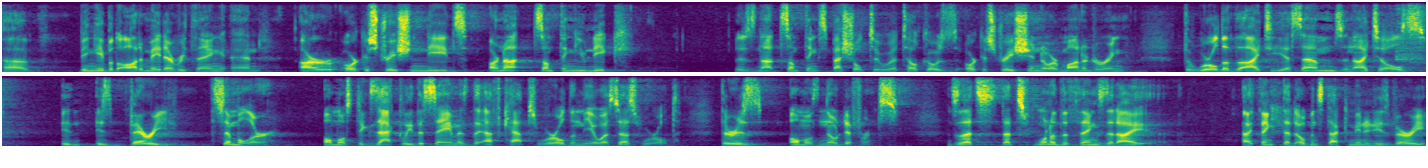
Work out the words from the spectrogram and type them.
uh, being able to automate everything, and our orchestration needs are not something unique. Is not something special to a telco's orchestration or monitoring. The world of the ITSMs and ITILs is very similar, almost exactly the same as the FCAPS world and the OSS world. There is almost no difference. And so that's, that's one of the things that I, I think that OpenStack community is very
